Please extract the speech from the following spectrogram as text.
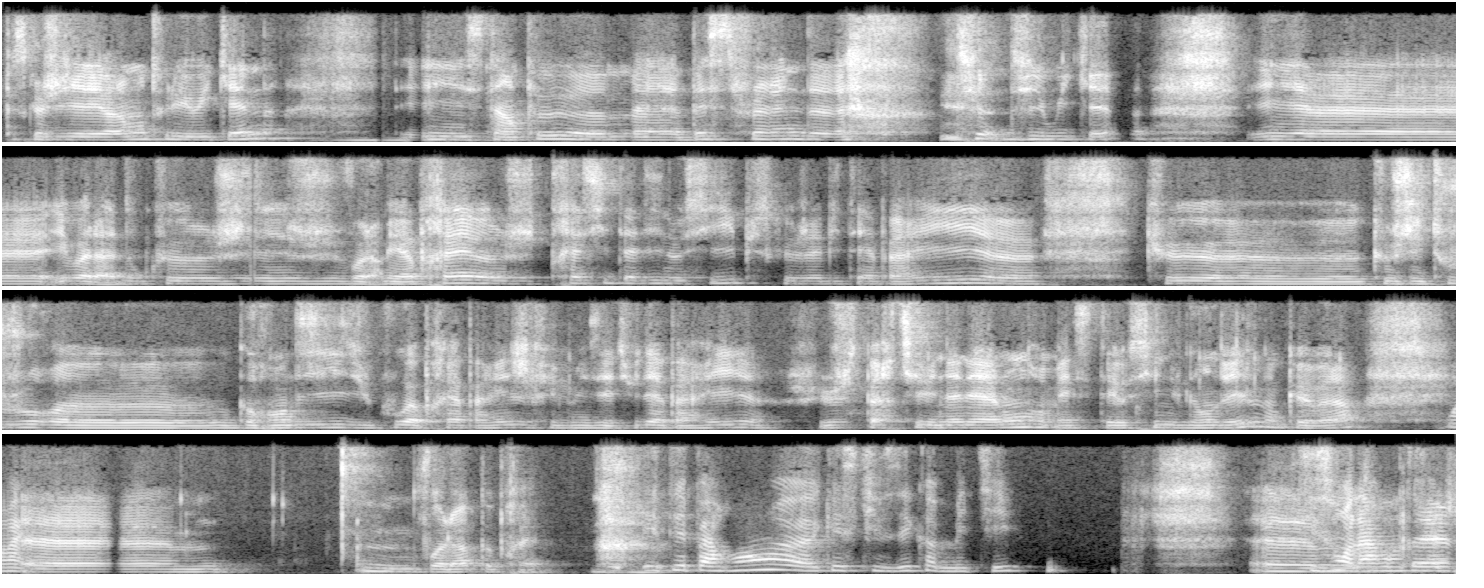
parce que j'y allais vraiment tous les week-ends. Et c'était un peu ma best friend du, week-end. Et, et, voilà, donc je, voilà. Mais après, je suis très citadine aussi, puisque j'habitais à Paris, que, que j'ai toujours grandi. Du coup, après à Paris, j'ai fait mes études à Paris. Je suis juste partie une année à Londres, mais c'était aussi une grande donc euh, voilà. Euh, voilà à peu près. Et tes parents, euh, qu'est-ce qu'ils faisaient comme métier? Ils sont à la retraite,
